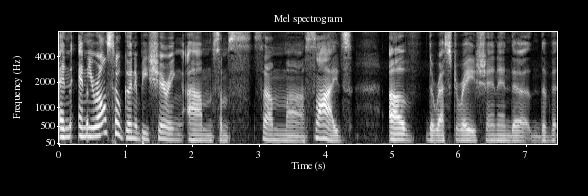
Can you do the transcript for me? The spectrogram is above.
And and you're also going to be sharing um, some some uh, slides of the restoration and the the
